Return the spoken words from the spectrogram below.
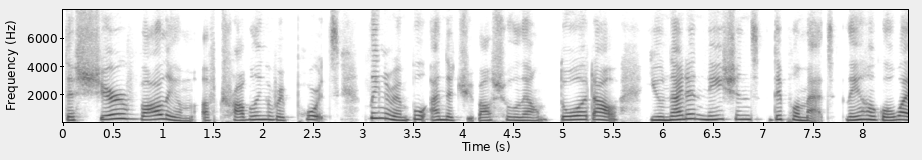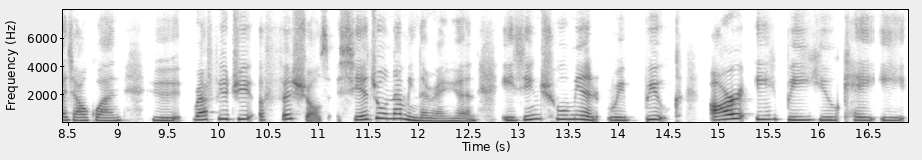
the sheer volume of troubling reports 令人不安的举报数量多到 United Nations diplomats 联合国外交官与 refugee officials 协助难民的人员已经出面 rebuke R E B U K E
